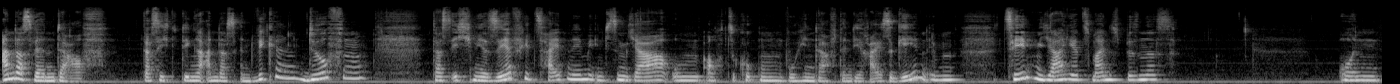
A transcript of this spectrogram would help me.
anders werden darf dass sich die Dinge anders entwickeln dürfen, dass ich mir sehr viel Zeit nehme in diesem Jahr, um auch zu gucken, wohin darf denn die Reise gehen im zehnten Jahr jetzt meines Business. Und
